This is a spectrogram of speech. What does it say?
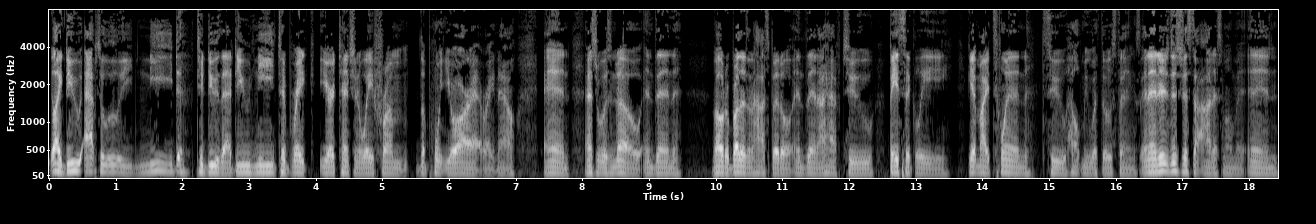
Like, do you absolutely need to do that? Do you need to break your attention away from the point you are at right now? And answer was no. And then my older brother's in the hospital, and then I have to basically get my twin to help me with those things. And it is just an honest moment. And,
